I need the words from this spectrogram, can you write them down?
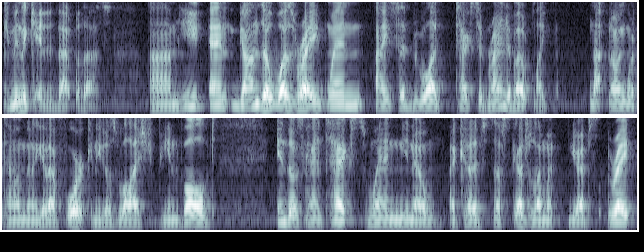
communicated that with us. Um, he and Gonzo was right when I said, well, I texted Ryan about like not knowing what time I'm going to get off work, and he goes, well, I should be involved in those kind of texts when you know I could have stuff scheduled. I went, you're absolutely right.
